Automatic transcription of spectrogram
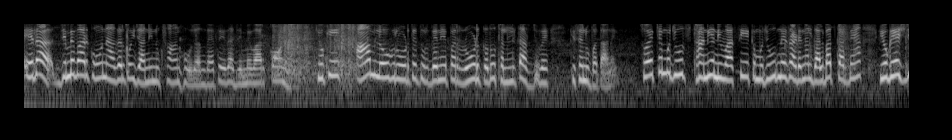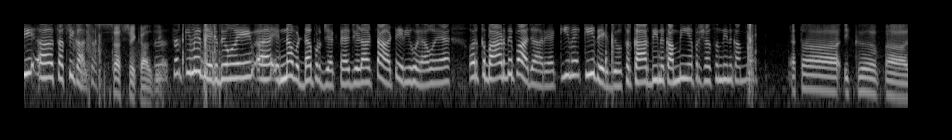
ਇਹਦਾ ਜ਼ਿੰਮੇਵਾਰ ਕੌਣ ਹੈ? ਅਗਰ ਕੋਈ ਜਾਨੀ ਨੁਕਸਾਨ ਹੋ ਜਾਂਦਾ ਹੈ, ਤੇ ਇਹਦਾ ਜ਼ਿੰਮੇਵਾਰ ਕੌਣ ਹੈ? ਕਿਉਂਕਿ ਆਮ ਲੋਕ ਰੋਡ ਤੇ ਤੁਰਦੇ ਨੇ, ਪਰ ਰੋਡ ਕਦੋਂ ਥੱਲੇ ਧੱਸ ਜਾਵੇ, ਕਿਸੇ ਨੂੰ ਪਤਾ ਨਹੀਂ। ਸੋ ਇੱਥੇ ਮੌਜੂਦ ਸਥਾਨੀय ਨਿਵਾਸੀ ਇੱਕ ਮੌਜੂਦ ਨੇ ਸਾਡੇ ਨਾਲ ਗੱਲਬਾਤ ਕਰਦੇ ਹਾਂ। ਯੋਗੇਸ਼ ਜੀ ਅ, ਸਤਿ ਸ਼੍ਰੀ ਅਕਾਲ ਸਰ। ਸਤਿ ਸ਼੍ਰੀ ਅਕਾਲ ਜੀ। ਸਰ ਕਿਵੇਂ ਦੇਖਦੇ ਹੋ ਇਹ ਅ, ਇੰਨਾ ਵੱਡਾ ਪ੍ਰੋਜੈਕਟ ਹੈ ਜਿਹੜਾ ਢਾਹ ਢੇਰੀ ਹੋਇਆ ਹੋਇਆ ਹੈ ਔਰ ਕਬਾੜ ਦੇ ਭਾਅ ਜਾ ਰਿਹਾ ਹੈ? ਕਿਵੇਂ ਕੀ ਦੇਖਦੇ ਹੋ? ਸਰਕਾਰ ਦੀ ਨਾਕਾਮੀ ਹੈ ਪ੍ਰਸ਼ਾਸਨ ਦੀ ਨਾਕਾਮੀ ਹੈ? ਇਹ ਤਾਂ ਇੱਕ ਅ,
